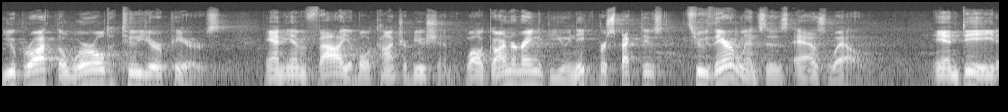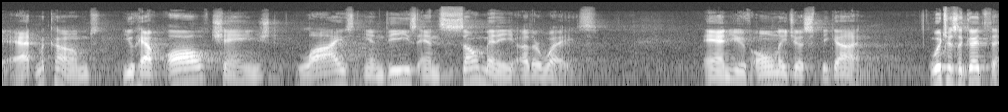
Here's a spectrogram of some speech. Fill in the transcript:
You brought the world to your peers, an invaluable contribution, while garnering the unique perspectives through their lenses as well. Indeed, at McCombs, you have all changed lives in these and so many other ways. And you've only just begun, which is a good thing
